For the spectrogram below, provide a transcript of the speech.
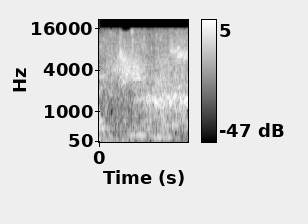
Red team has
